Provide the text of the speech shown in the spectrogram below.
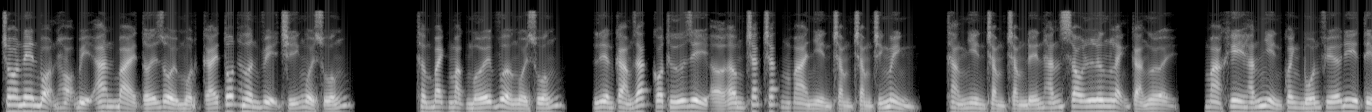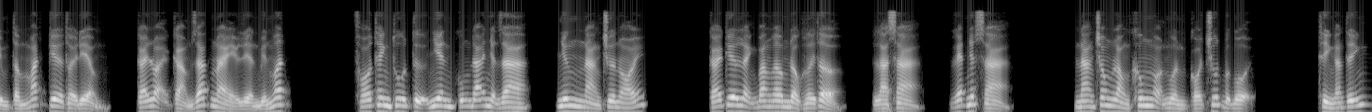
cho nên bọn họ bị an bài tới rồi một cái tốt hơn vị trí ngồi xuống. Thẩm bạch mặc mới vừa ngồi xuống, liền cảm giác có thứ gì ở âm chắc chắc mà nhìn chằm chằm chính mình, thẳng nhìn chằm chằm đến hắn sau lưng lạnh cả người, mà khi hắn nhìn quanh bốn phía đi tìm tầm mắt kia thời điểm, cái loại cảm giác này liền biến mất. Phó Thanh Thu tự nhiên cũng đã nhận ra, nhưng nàng chưa nói. Cái kia lạnh băng âm độc hơi thở, là xà, ghét nhất xà. Nàng trong lòng không ngọn nguồn có chút bực bội. Thỉnh an tĩnh.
